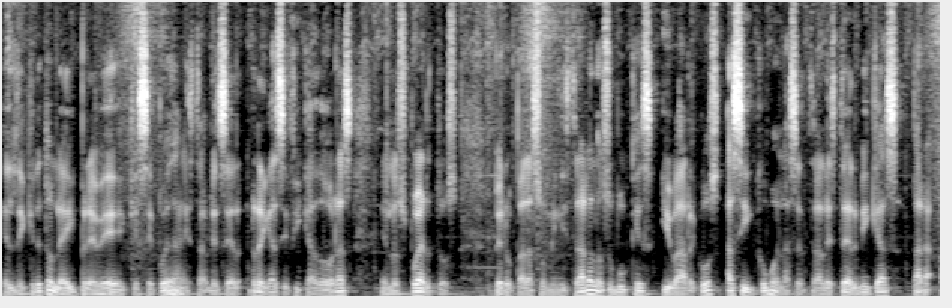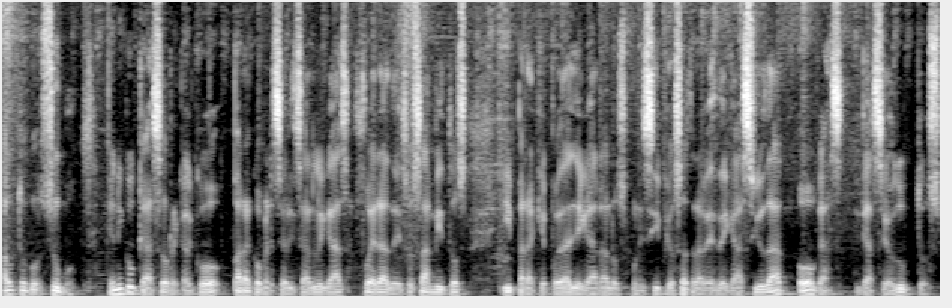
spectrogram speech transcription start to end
el decreto ley prevé que se puedan establecer regasificadoras en los puertos, pero para suministrar a los buques y barcos, así como en las centrales térmicas para autoconsumo. En ningún caso, recalcó, para comercializar el gas fuera de esos ámbitos y para que pueda llegar a los municipios a través de gas ciudad o gas gaseoductos.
